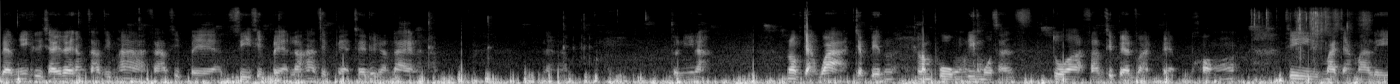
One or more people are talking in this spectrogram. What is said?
แบบนี้คือใช้ได้ทั้ง 35 38 48 แล้ว 58 ใช้ด้วยกันได้นะครับนะครับ ตัวนี้นะ นอกจากว่าจะเป็นลำโพงรีโมทสันตัว 38 วัตต์แบบของที่มาจากมาเลย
